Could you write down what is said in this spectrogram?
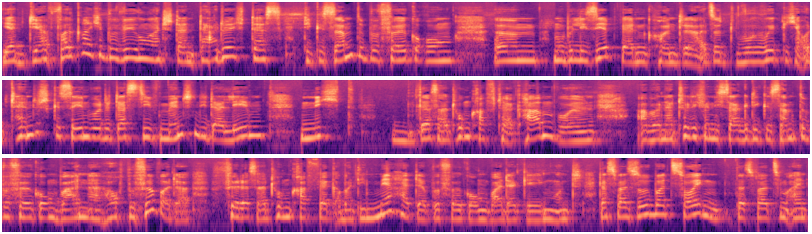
Ja, die erfolgreiche Bewegung entstand dadurch, dass die gesamte Bevölkerung ähm, mobilisiert werden konnte. Also wo wirklich authentisch gesehen wurde, dass die Menschen, die da leben, nicht das Atomkraftwerk haben wollen. Aber natürlich, wenn ich sage, die gesamte Bevölkerung waren auch Befürworter für das Atomkraftwerk, aber die Mehrheit der Bevölkerung war dagegen. Und das war so überzeugend. Das war zum einen.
